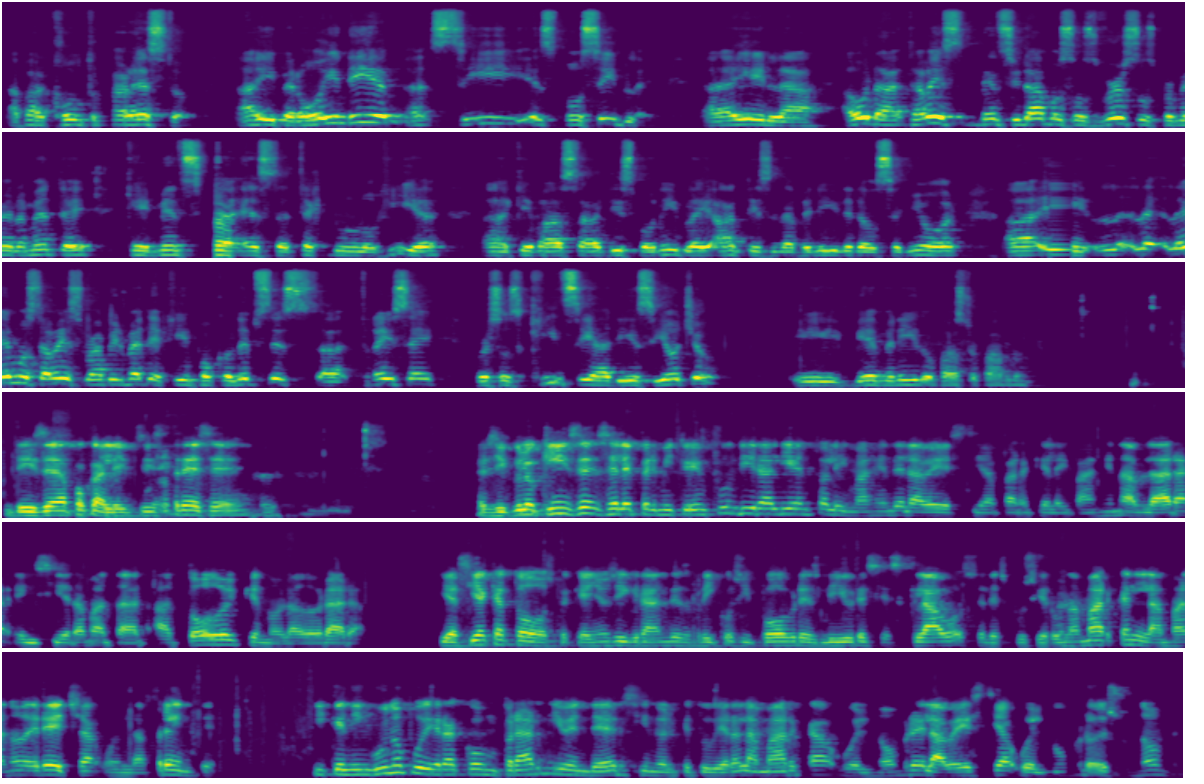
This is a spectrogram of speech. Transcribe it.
para controlar esto. Ahí, pero hoy en día sí es posible ahí la, ahora tal vez mencionamos los versos primeramente que menciona esta tecnología ah, que va a estar disponible antes de la venida del Señor. Uh, y leemos tal vez rápidamente aquí en Apocalipsis 13, ah, versos 15 a 18. Y bienvenido, Pastor Pablo. Dice Apocalipsis 13, versículo 15, se le permitió infundir aliento a la imagen de la bestia para que la imagen hablara e hiciera matar a todo el que no la adorara y hacía que a todos, pequeños y grandes, ricos y pobres, libres y esclavos, se les pusiera una marca en la mano derecha o en la frente, y que ninguno pudiera comprar ni vender sino el que tuviera la marca o el nombre de la bestia o el número de su nombre.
